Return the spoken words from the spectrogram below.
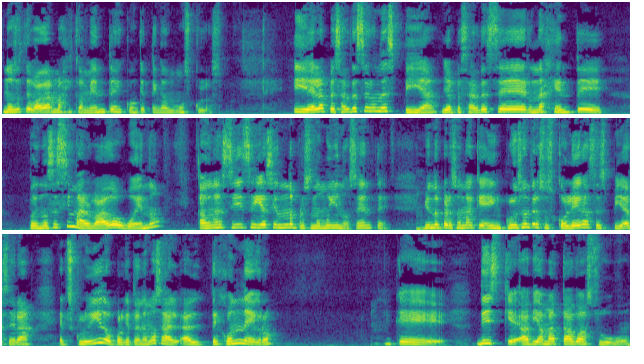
no se te va a dar mágicamente con que tengas músculos. Y él, a pesar de ser un espía y a pesar de ser un agente, pues no sé si malvado o bueno, aún así seguía siendo una persona muy inocente. Y una persona que incluso entre sus colegas espías era excluido, porque tenemos al, al tejón negro, que dice que había matado a su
